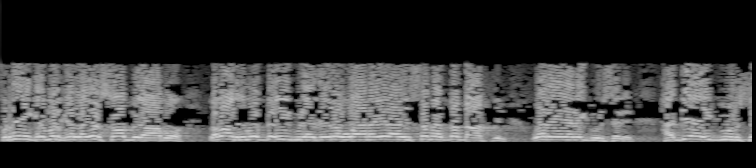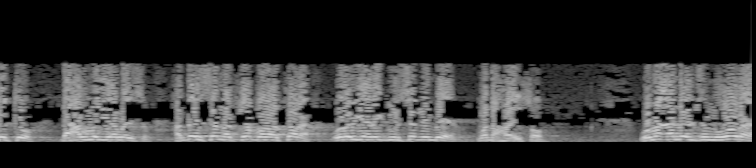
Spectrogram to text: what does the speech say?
Furiinka marka laga soo bilaabo laba arrimood bay igu yidhahdeeno waana inaanay sanadda dhaafin waana inaanay guursanin. Haddii ay guursato dhaxal ma yeelayso. Hadday sanad ka badatona walow yaanay guursaninbe ma dhaxlayso. Wamaca ana jumhuura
